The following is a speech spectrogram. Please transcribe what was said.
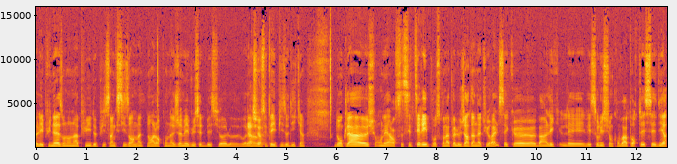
Euh, Les punaises on en appuie depuis 5-6 ans maintenant alors qu'on n'a jamais vu cette bestiole. euh, voilà, c'était épisodique. Donc là, euh, on est alors c'est- terrible pour ce qu'on appelle le jardin naturel, c'est que ben, les, solutions qu'on va apporter, c'est dire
